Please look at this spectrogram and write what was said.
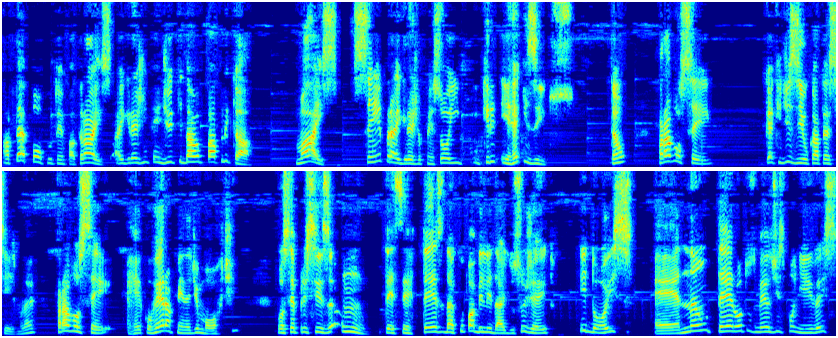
Até pouco tempo atrás, a igreja entendia que dava para aplicar, mas sempre a igreja pensou em, em requisitos. Então, para você, o que é que dizia o catecismo, né? Para você recorrer à pena de morte, você precisa um ter certeza da culpabilidade do sujeito e dois é não ter outros meios disponíveis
